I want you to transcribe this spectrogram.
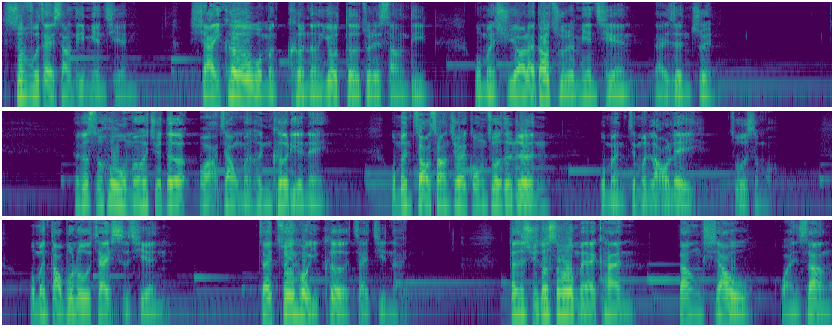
顺服在上帝面前，下一刻我们可能又得罪了上帝，我们需要来到主人面前来认罪。很多时候我们会觉得，哇，这样我们很可怜呢。我们早上就来工作的人，我们这么劳累做什么？我们倒不如在死前，在最后一刻再进来。但是许多时候我们来看，当下午。晚上，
